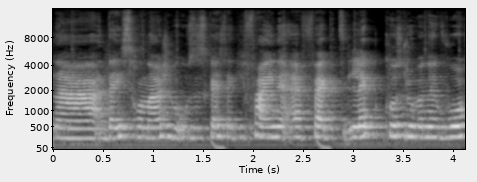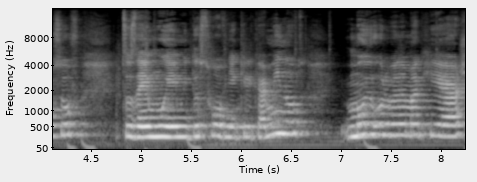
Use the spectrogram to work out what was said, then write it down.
na Dysona, żeby uzyskać taki fajny efekt lekko zrobionych włosów, co zajmuje mi dosłownie kilka minut. Mój ulubiony makijaż,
